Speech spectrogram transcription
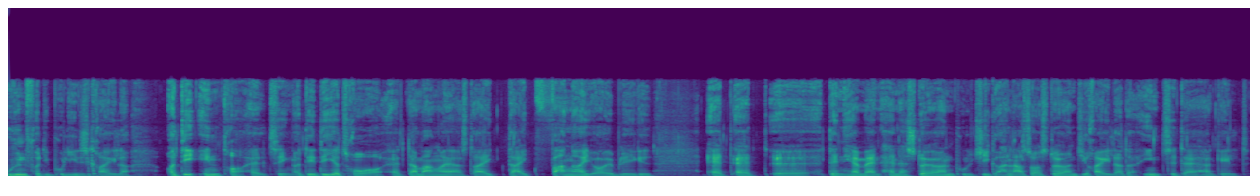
uden for de politiske regler. Og det ændrer alting, og det er det, jeg tror, at der er mange af os, der ikke, der ikke fanger i øjeblikket at, at øh, den her mand, han er større end politik, og han er altså også større end de regler, der indtil da har gældt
